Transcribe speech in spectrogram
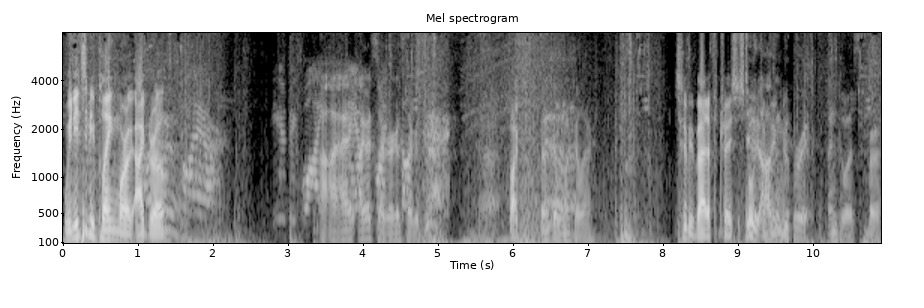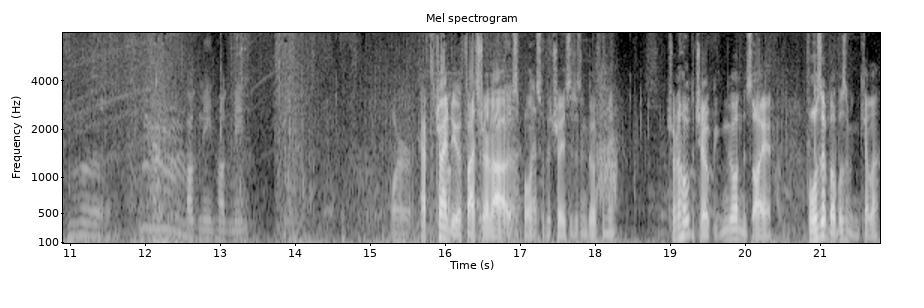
we need to be playing more aggro. I, I, I got stagger, I got stagger. Fuck. Don't kill her, don't kill her. It's gonna be bad if the Tracer spawn Dude, I was camping gonna me. Booper into us, bro. Hog mean. Hog mean. More. I have to try and do a faster allow out of spawn so the Tracer doesn't go for me. Trying to hold the choke, we can go on the Zarya. Force her bubbles and we can kill her.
